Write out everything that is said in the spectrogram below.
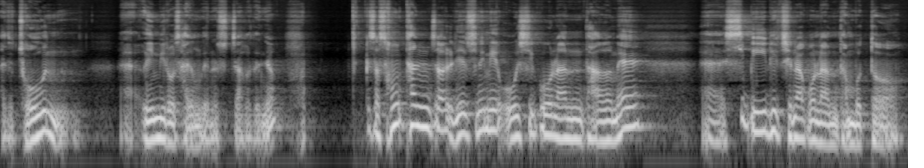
아주 좋은 의미로 사용되는 숫자거든요. 그래서 성탄절 예수님이 오시고 난 다음에 12일이 지나고 난 다음부터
